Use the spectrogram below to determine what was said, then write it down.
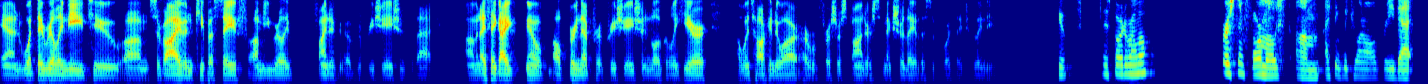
and what they really need to um, survive and keep us safe, um, you really find a, an appreciation for that. Um, and I think I, you know, I'll bring that appreciation locally here uh, when talking to our, our first responders to make sure they have the support they truly need. Thank you. Ms. Bartiromo? First and foremost, um, I think we can all agree that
